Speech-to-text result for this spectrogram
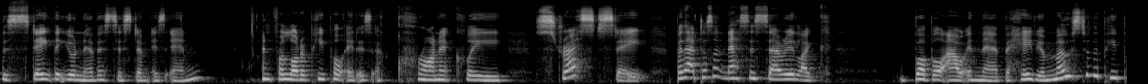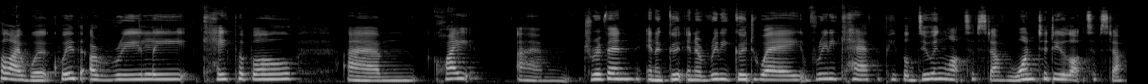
the state that your nervous system is in and for a lot of people, it is a chronically stressed state, but that doesn't necessarily like bubble out in their behavior. Most of the people I work with are really capable, um, quite um, driven in a good, in a really good way. Really care for people, doing lots of stuff, want to do lots of stuff,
